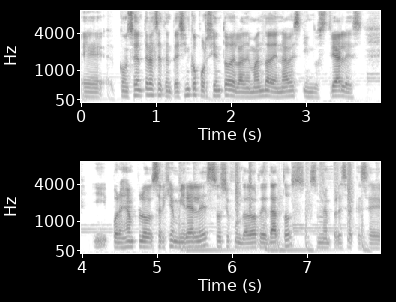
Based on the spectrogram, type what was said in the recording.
eh, concentra el 75% de la demanda de naves industriales. Y, por ejemplo, Sergio Mireles, socio fundador de Datos, es una empresa que se,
